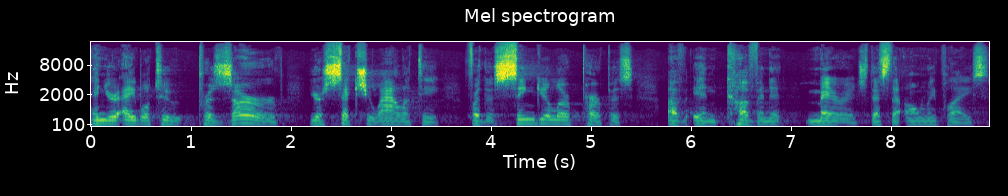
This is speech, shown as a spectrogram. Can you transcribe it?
and you're able to preserve your sexuality for the singular purpose of in covenant marriage. That's the only place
